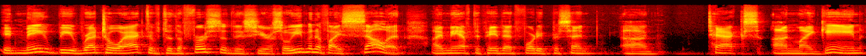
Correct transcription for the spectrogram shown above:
it may be retroactive to the first of this year. So even if I sell it, I may have to pay that 40% uh, tax on my gain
